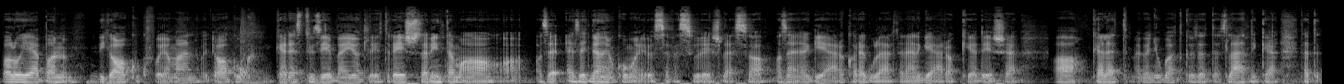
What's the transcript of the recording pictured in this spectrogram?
valójában mindig alkuk folyamán, vagy alkuk keresztüzében jött létre, és szerintem a, a, az, ez egy nagyon komoly összefeszülés lesz a, az energiárak, a regulárt energiárak kérdése a kelet meg a nyugat között, ezt látni kell. Tehát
